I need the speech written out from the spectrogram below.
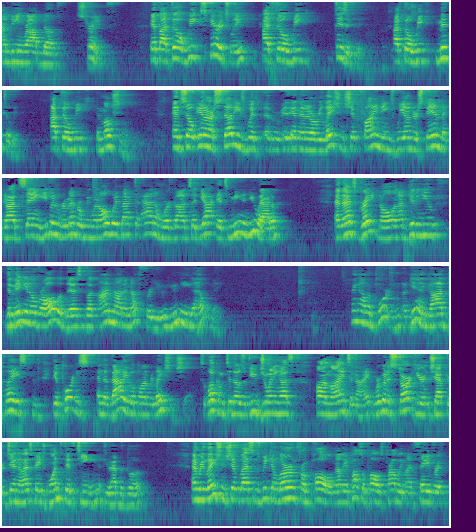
I'm being robbed of strength. If I feel weak spiritually, I feel weak physically. I feel weak mentally. I feel weak emotionally. And so, in our studies with, uh, in our relationship findings, we understand that God's saying, even remember, we went all the way back to Adam, where God said, Yeah, it's me and you, Adam. And that's great and all, and I've given you dominion over all of this, but I'm not enough for you. You need to help me. Think how important, again, God placed the importance and the value upon relationship. So, welcome to those of you joining us online tonight. We're going to start here in chapter 10. Now, that's page 115 if you have the book. And relationship lessons we can learn from Paul. Now, the Apostle Paul is probably my favorite,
